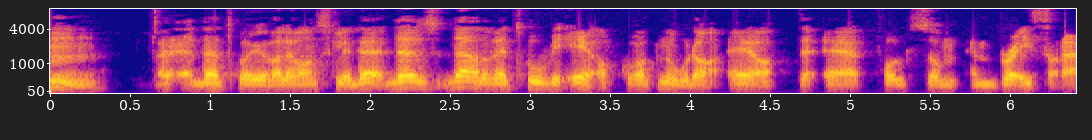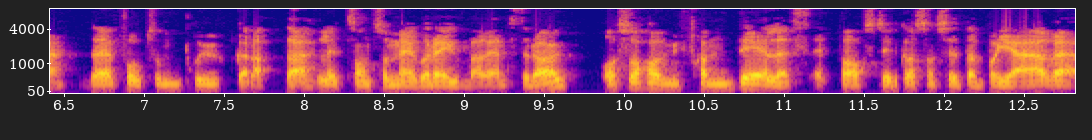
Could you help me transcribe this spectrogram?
Mm. Det, det tror jeg er veldig vanskelig. Det, det, der jeg tror vi er akkurat nå, da, er at det er folk som embracer det. Det er folk som bruker dette, litt sånn som meg og deg hver eneste dag. Og så har vi fremdeles et par stykker som sitter på gjerdet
